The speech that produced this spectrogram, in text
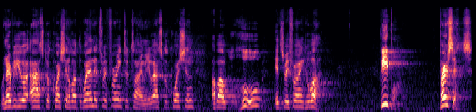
Whenever you ask a question about when, it's referring to time. When you ask a question about who, it's referring to what? People, persons.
